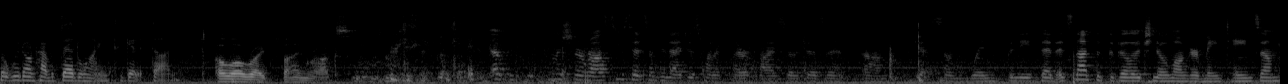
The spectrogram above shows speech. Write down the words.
but we don't have a deadline to get it done? Oh, all right, fine, rocks. Uh, Commissioner Ross, you said something that I just want to clarify so it doesn't um, get some wind beneath it. It's not that the village no longer maintains them.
